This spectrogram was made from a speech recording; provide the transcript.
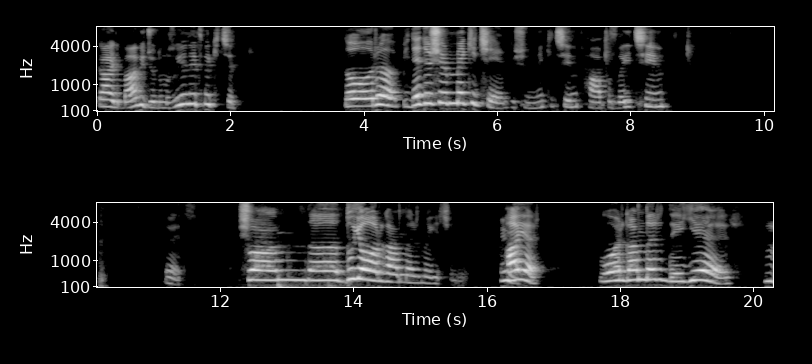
galiba vücudumuzu yönetmek için, Doğru. Bir de düşünmek için. düşünmek için, hafıza için. Evet. Şu anda duyu organlarına geçelim. Evet. Hayır. Bu organları değil. Hı.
